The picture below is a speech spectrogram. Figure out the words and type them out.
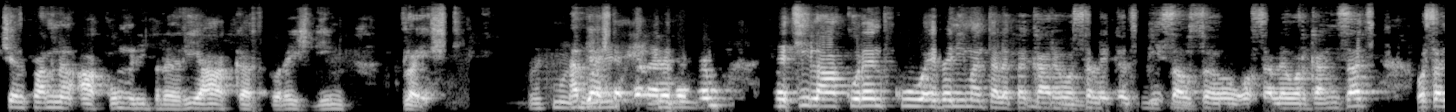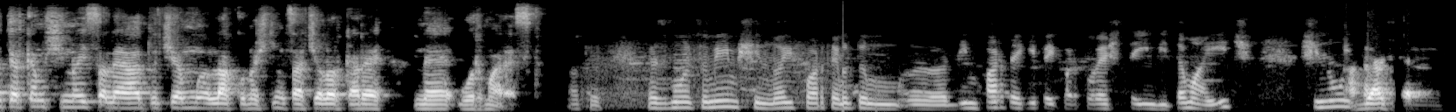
ce înseamnă acum librăria Cărturești din Ploiești. Îți Abia mulțumesc aștept să ne și- revedem. Ne ții la curent cu evenimentele pe care o să le găzbi sau să, o să le organizați. O să încercăm și noi să le aducem la cunoștința celor care ne urmăresc. Ok. Îți mulțumim și noi foarte mult în- uh, din partea echipei Cărturești te invităm aici și nu uita Abia aștept.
